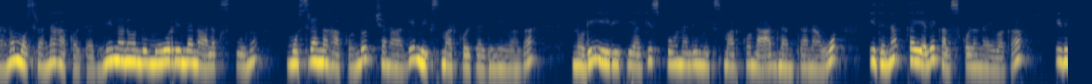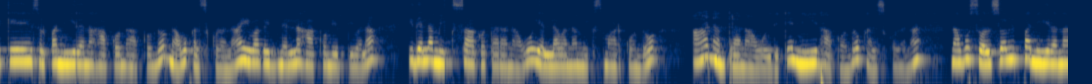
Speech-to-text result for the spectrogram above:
ನಾನು ಮೊಸರನ್ನು ಹಾಕ್ಕೊಳ್ತಾ ಇದ್ದೀನಿ. ನಾನು ಒಂದು ಮೂರರಿಂದ ನಾಲ್ಕು ಸ್ಪೂನು ಮೊಸರನ್ನು ಹಾಕ್ಕೊಂಡು ಚೆನ್ನಾಗಿ ಮಿಕ್ಸ್ ಮಾಡ್ಕೊಳ್ತಾ ಇದ್ದೀನಿ ಇವಾಗ. ನೋಡಿ, ಈ ರೀತಿಯಾಗಿ ಸ್ಪೂನಲ್ಲಿ ಮಿಕ್ಸ್ ಮಾಡ್ಕೊಂಡು ಆದ ನಂತರ ನಾವು ಇದನ್ನು ಕೈಯಲ್ಲಿ ಕಲಿಸ್ಕೊಳ್ಳೋಣ ಇವಾಗ. ಇದಕ್ಕೆ ಸ್ವಲ್ಪ ನೀರನ್ನು ಹಾಕ್ಕೊಂಡು ಹಾಕ್ಕೊಂಡು ನಾವು ಕಲಿಸ್ಕೊಳ್ಳೋಣ. ಇವಾಗ ಇದನ್ನೆಲ್ಲ ಹಾಕ್ಕೊಂಡಿರ್ತೀವಲ್ಲ ಇದೆಲ್ಲ ಮಿಕ್ಸ್ ಆಗೋ ಥರ ನಾವು ಎಲ್ಲವನ್ನು ಮಿಕ್ಸ್ ಮಾಡಿಕೊಂಡು ಆ ನಂತರ ನಾವು ಇದಕ್ಕೆ ನೀರು ಹಾಕ್ಕೊಂಡು ಕಲಿಸ್ಕೊಳ್ಳೋಣ. ನಾವು ಸ್ವಲ್ಪ ಸ್ವಲ್ಪ ನೀರನ್ನು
